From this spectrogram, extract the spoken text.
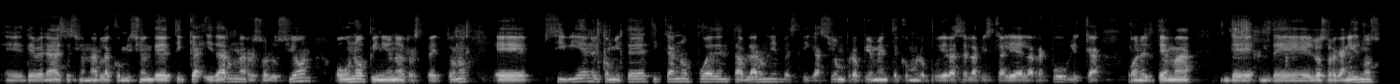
eh, deberá sesionar la Comisión de Ética y dar una resolución o una opinión al respecto. ¿no? si bien el Comité de Ética no puede entablar una investigación propiamente como lo pudiera hacer la Fiscalía de la República o en el tema de los organismos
